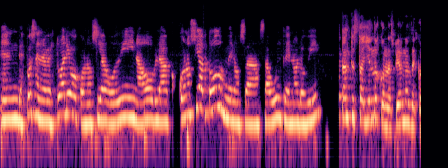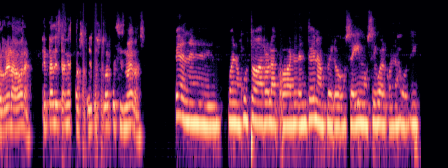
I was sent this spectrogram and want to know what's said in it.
En- después en el vestuario conocí a Godín, a Oblak, conocí a todos menos a Saúl que no lo vi. ¿Qué tal te está yendo con las piernas de correr ahora? ¿Qué tal están estas, estas prótesis nuevas? Bien, eh, bueno, justo agarró la cuarentena, pero seguimos igual con las boti-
